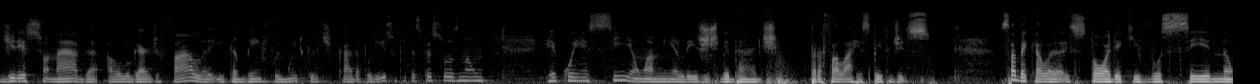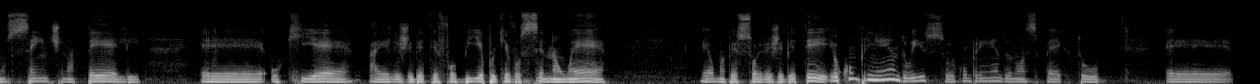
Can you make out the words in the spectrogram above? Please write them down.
direcionada ao lugar de fala e também fui muito criticada por isso, porque as pessoas não reconheciam a minha legitimidade para falar a respeito disso. Sabe aquela história que você não sente na pele é, o que é a LGBTfobia porque você não é, é uma pessoa LGBT? Eu compreendo isso, eu compreendo no aspecto é,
